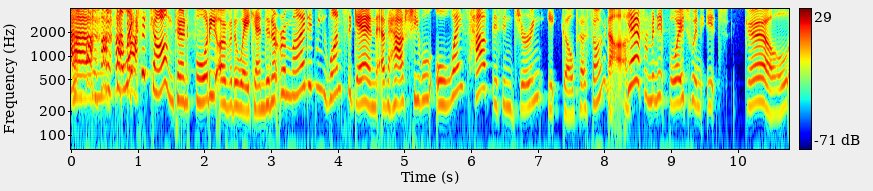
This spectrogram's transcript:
Um, Alexa Chung turned 40 over the weekend, and it reminded me once again of how she will always have this enduring it girl persona. Yeah, from an it boy to an it girl.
